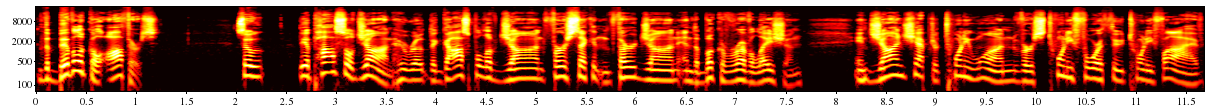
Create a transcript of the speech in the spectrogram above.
The biblical authors. So the Apostle John, who wrote the Gospel of John, 1st, 2nd, and 3rd John, and the book of Revelation, in John chapter 21, verse 24 through 25,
